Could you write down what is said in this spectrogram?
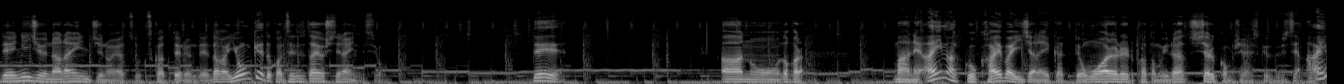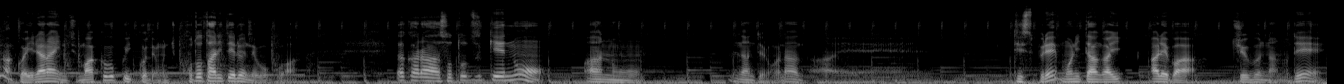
で、27インチのやつを使ってるんで、だから 4K とか全然対応してないんですよ。で、あの、だから、まあね、iMac を買えばいいじゃないかって思われる方もいらっしゃるかもしれないですけど、別に iMac はいらないんですよ。MacBook1 個でも事足りてるんで、僕は。だから、外付けの、あの、なんていうのかな、えー、ディスプレイ、モニターがあれば十分なので、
